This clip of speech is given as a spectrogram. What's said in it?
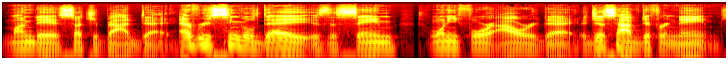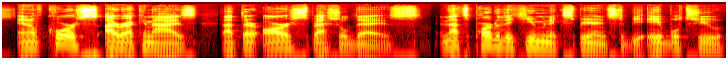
Monday is such a bad day. Every single day is the same 24 hour day. They just have different names. And of course, I recognize that there are special days. And that's part of the human experience to be able to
